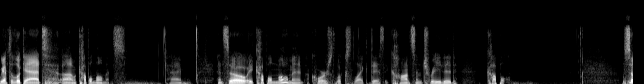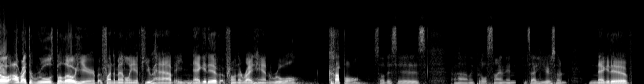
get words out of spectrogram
we have to look at um, couple moments. Okay, and so a couple moment, of course, looks like this, a concentrated couple. So I'll write the rules below here, but fundamentally if you have a negative from the right-hand rule couple, so this is, uh, let me put a little sign in, inside here, so negative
